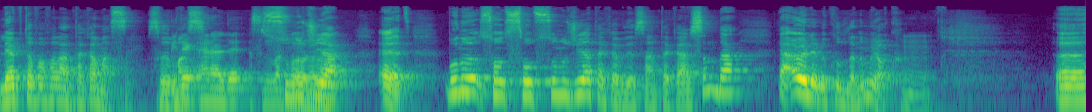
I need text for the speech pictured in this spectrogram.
laptopa falan takamazsın. Bir Sığmaz. de herhalde ısınma sorunu sunucuya evet. Bunu so- so- sunucuya takabilirsen takarsın da ya öyle bir kullanımı yok. Hmm. Ee,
